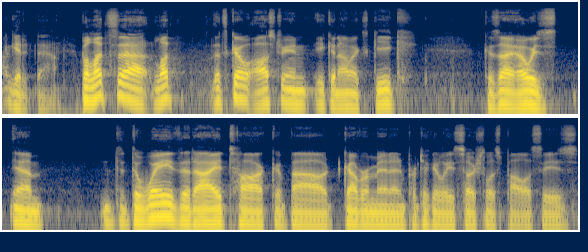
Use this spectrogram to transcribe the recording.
I'll get it down. But let's uh, let let's go Austrian economics geek because I always um, th- the way that I talk about government and particularly socialist policies,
